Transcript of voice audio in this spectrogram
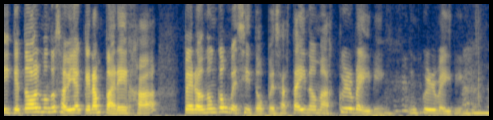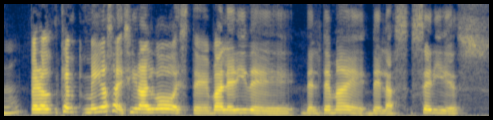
y que todo el mundo sabía que eran pareja, pero nunca un besito, pues hasta ahí nomás. Queerbaiting. Un queerbaiting. Ujú. Pero que me ibas a decir algo, este, Valerie, de, del tema de, de las series.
